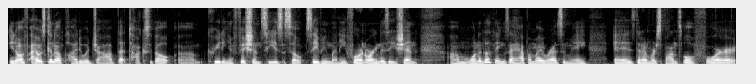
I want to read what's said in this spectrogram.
you know, if I was going to apply to a job that talks about um, creating efficiencies, so saving money for an organization, um, one of the things I have on my resume is that I'm responsible for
